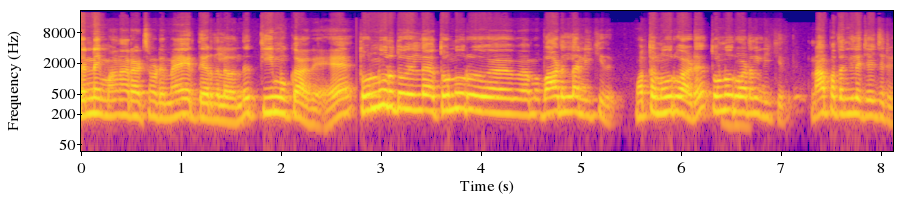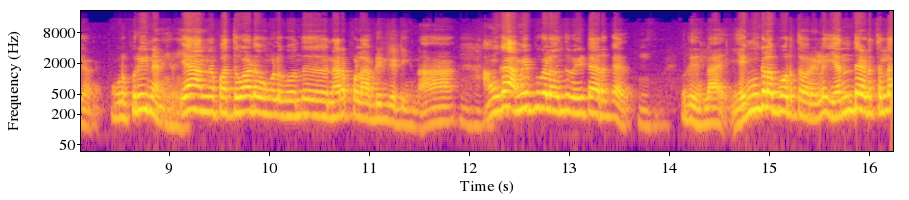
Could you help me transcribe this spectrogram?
சென்னை மாநகராட்சியினுடைய மேயர் தேர்தலில் வந்து திமுகவே தொண்ணூறு தொகுதியில் தொண்ணூறு வார்டில் தான் நிற்கிது மொத்தம் நூறு வார்டு தொண்ணூறு வார்டில் நிற்கிது நாற்பத்தஞ்சில் ஜெயிச்சிருக்காங்க. உங்களுக்கு புரியும் நினைக்கிறேன். ஏன் அந்த பத்து வார்டு உங்களுக்கு வந்து நிரப்பலாம் அப்படின்னு கேட்டிங்கன்னா அங்கே அமைப்புகளை வந்து வெயிட்டாக இருக்காது. புரியுதுங்களா? எங்களை பொறுத்தவரையில் எந்த இடத்துல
